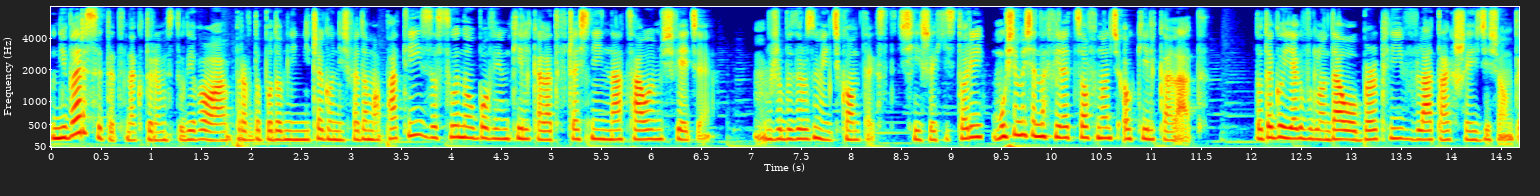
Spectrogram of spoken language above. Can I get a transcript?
Uniwersytet, na którym studiowała prawdopodobnie niczego nieświadoma Patty, zasłynął bowiem kilka lat wcześniej na całym świecie. Żeby zrozumieć kontekst dzisiejszej historii, musimy się na chwilę cofnąć o kilka lat. Do tego, jak wyglądało Berkeley w latach 60.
